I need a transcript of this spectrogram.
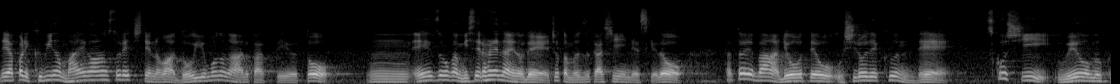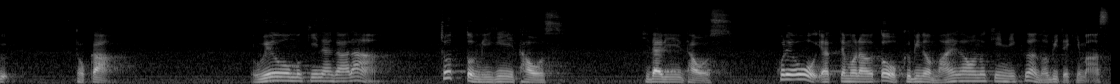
でやっぱり首の前側のストレッチっていうのはどういうものがあるかっていうとうん映像が見せられないのでちょっと難しいんですけど例えば両手を後ろで組んで少し上を向くとか上を向きながらちょっと右に倒す左に倒す。これをやってもらうと首の前側の筋肉が伸びてきます、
